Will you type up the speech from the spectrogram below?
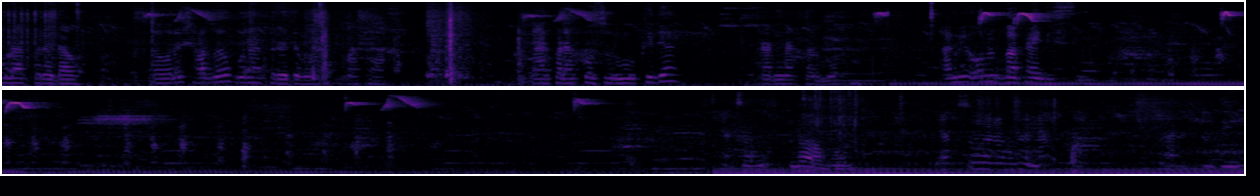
গুঁড়া করে দাও। তাহলে সাজো গুঁড়া করে দেবো মাথা। তারপরে কচুর মুখি দিয়ে রান্না করব। আমি হলুদ মাখাই দিচ্ছি। লবণ। আর একটু দিই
